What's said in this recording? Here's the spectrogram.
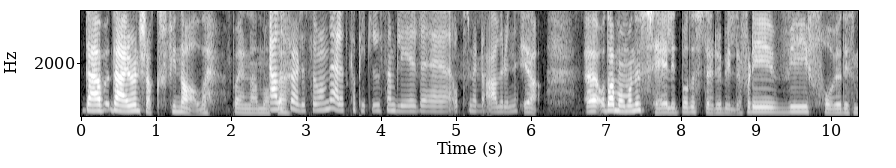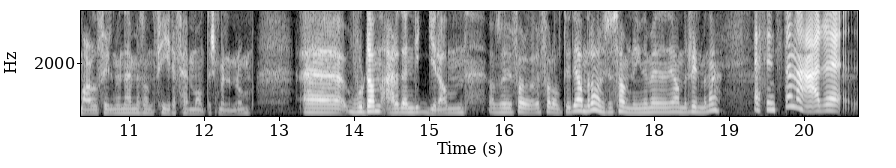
det, er, det er jo en slags finale, på en eller annen måte. Ja, det føles som om det er et kapittel som blir eh, oppsummert og avrundet. Ja. Eh, og da må man jo se litt på det større bildet, fordi vi får jo disse Marvel-filmene med sånn fire-fem måneders mellomrom. Eh, hvordan er det den ligger an altså, i, forhold, i forhold til de andre, da, hvis du sammenligner med de andre filmene? Jeg syns den er uh,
